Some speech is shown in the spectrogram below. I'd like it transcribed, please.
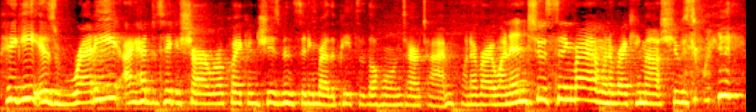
Piggy is ready. I had to take a shower real quick and she's been sitting by the pizza the whole entire time. Whenever I went in, she was sitting by it, and whenever I came out, she was waiting.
